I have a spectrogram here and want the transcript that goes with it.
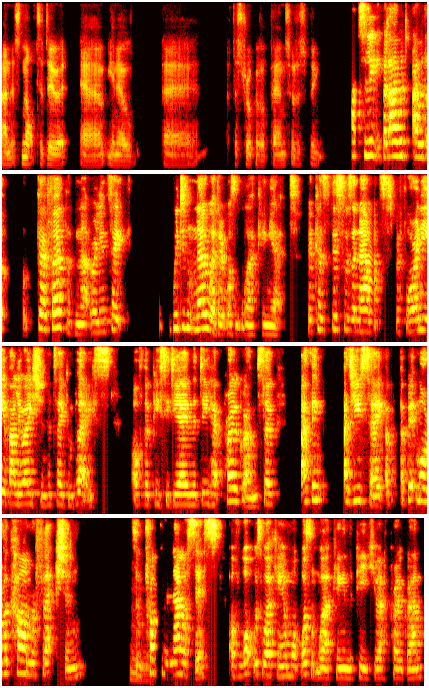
And it's not to do it, uh, you know, uh, at the stroke of a pen, so to speak. Absolutely, but I would I would go further than that really and say we didn't know whether it wasn't working yet because this was announced before any evaluation had taken place of the PCDA and the DHEP program. So I think, as you say, a, a bit more of a calm reflection some mm. proper analysis of what was working and what wasn't working in the PQF program,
